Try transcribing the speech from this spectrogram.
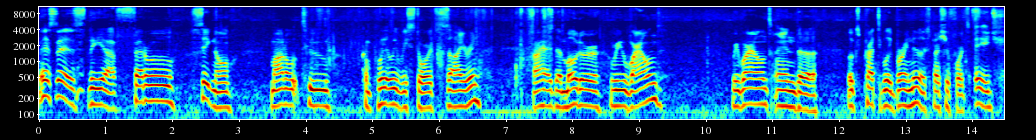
This is the uh, Federal Signal Model 2 completely restored siren. I had the motor rewound, rewound, and uh, looks practically brand new, especially for its age,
